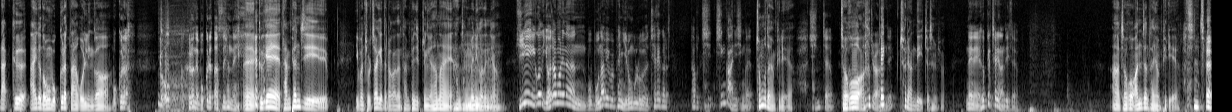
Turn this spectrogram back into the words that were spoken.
나 그 아 이거 너무 못 그렸다 하고 올린 거. 못 그려 아 그러네 못 그렸다 쓰셨네. 네, 그게 단편집 이번 졸작에 들어가는 단편집 중에 하나의 한 장면이거든요. 음. 뒤에 이거 여자 머리는 뭐 모나비 볼펜 이런 걸로 채색을 따로 친 거 아니신가요? 전부 다 연필이에요. 아 진짜요? 저거 펜인 줄 흑백 알았는데? 처리 안 돼 있죠, 잠시만. 네네 흑백 처리는 안 돼 있어요. 아 저거 완전 다 연필이에요. 아 진짜요?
